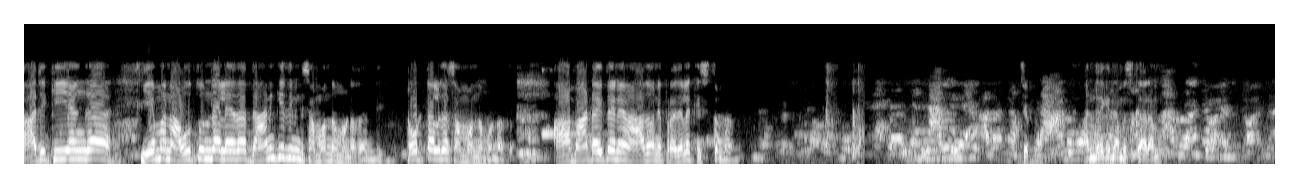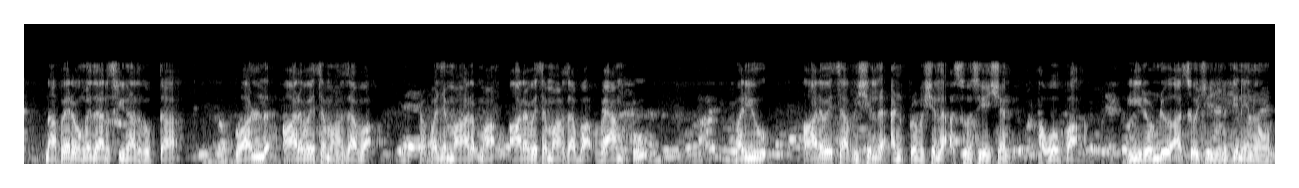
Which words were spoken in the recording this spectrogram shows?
రాజకీయంగా ఏమైనా అవుతుందా లేదా దానికి దీనికి సంబంధం ఉండదండి. టోటల్గా సంబంధం ఉండదు. ఆ మాట అయితే నేను ఆదోని ప్రజలకు ఇస్తున్నాను. అందరికీ నమస్కారం. నా పేరు వంగదార శ్రీనాథ్ గుప్తా. వరల్డ్ ఆరవేశ మహాసభ ప్రపంచ మహా మహా- ఆరవేశ మహాసభ వ్యామ్కు మరియు ఆరవేశ official and professional association AVOPA ఈ రెండు అసోసియేషన్కి నేను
